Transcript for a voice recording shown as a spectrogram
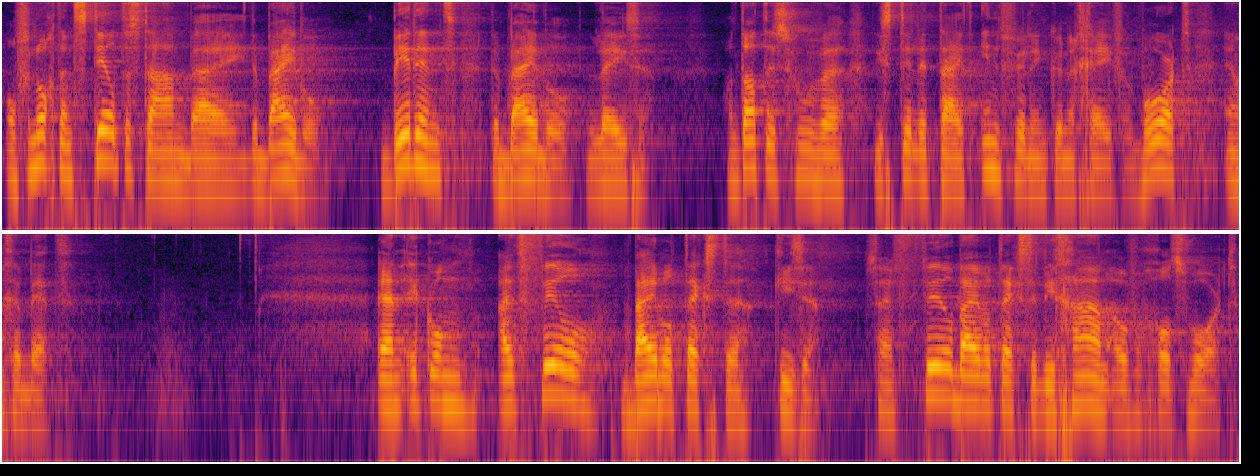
om vanochtend stil te staan bij de Bijbel. Biddend de Bijbel lezen. Want dat is hoe we die stille tijd invulling kunnen geven. Woord en gebed. En ik kon uit veel Bijbelteksten kiezen. Er zijn veel Bijbelteksten die gaan over Gods woord.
